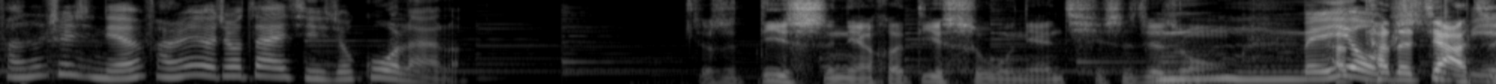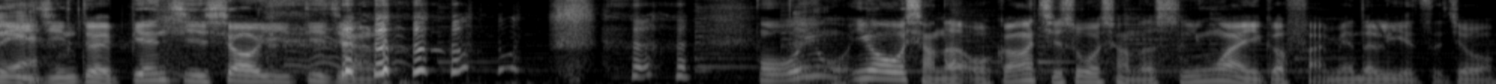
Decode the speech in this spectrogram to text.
反正这几年反正也就在一起就过来了。就是第十年和第十五年，其实这种没有它的价值已经对边际效益递减了。我我因为因为我想的，我刚刚其实我想的是另外一个反面的例子，就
